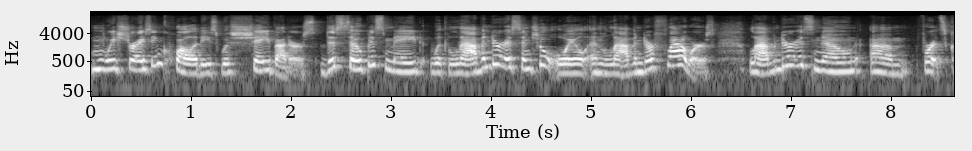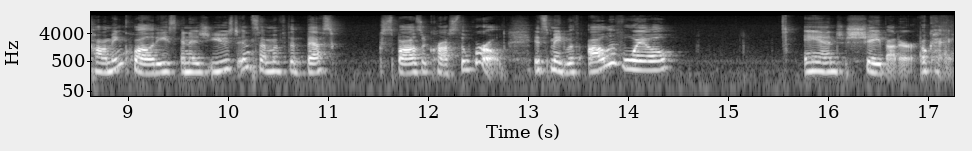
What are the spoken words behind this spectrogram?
moisturizing qualities with shea butters. This soap is made with lavender essential oil and lavender flowers. Lavender is known um, for its calming qualities and is used in some of the best spas across the world. It's made with olive oil and shea butter. Okay,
